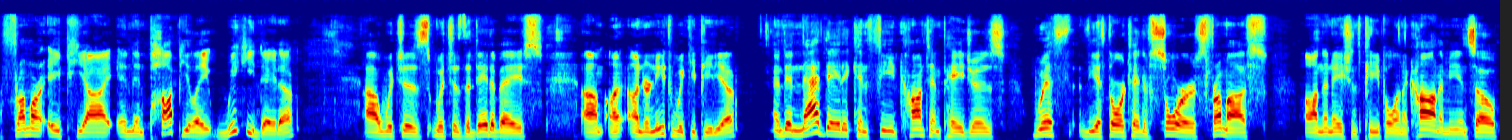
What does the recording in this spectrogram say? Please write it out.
from our API and then populate Wikidata, uh, which is which is the database um, un- underneath Wikipedia, and then that data can feed content pages with the authoritative source from us on the nation's people and economy. And so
